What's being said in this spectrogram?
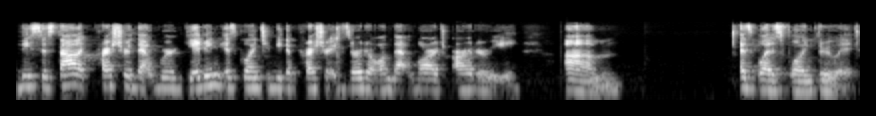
the systolic pressure that we're getting is going to be the pressure exerted on that large artery um, as blood is flowing through it.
